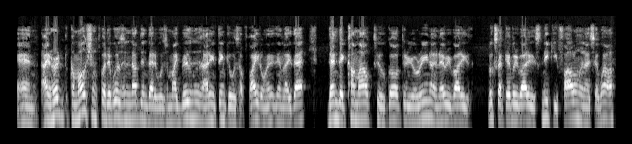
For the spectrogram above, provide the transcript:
And I heard the commotion, but it wasn't nothing that it was my business. I didn't think it was a fight or anything like that. Then they come out to go to the arena, and everybody looks like everybody is sneaky following. And I said, well,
